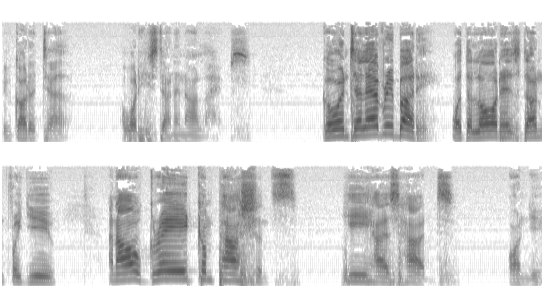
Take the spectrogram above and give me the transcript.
We've got to tell what He's done in our lives. Go and tell everybody what the Lord has done for you and how great compassions He has had on you.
